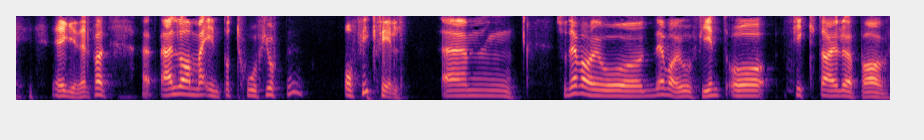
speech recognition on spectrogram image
egen del. For jeg la meg inn på 2,14 og fikk fill. Um, så det var, jo, det var, jo, fint. Og fikk da i løpet av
